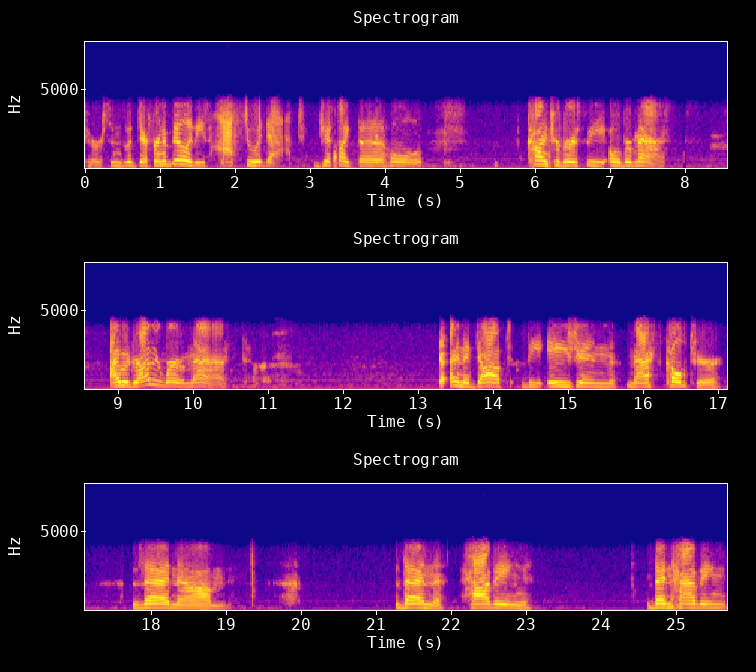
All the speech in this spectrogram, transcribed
persons with different abilities, has to adapt. Just like the whole controversy over masks. I would rather wear a mask and adopt the Asian mask culture than um, than having than having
